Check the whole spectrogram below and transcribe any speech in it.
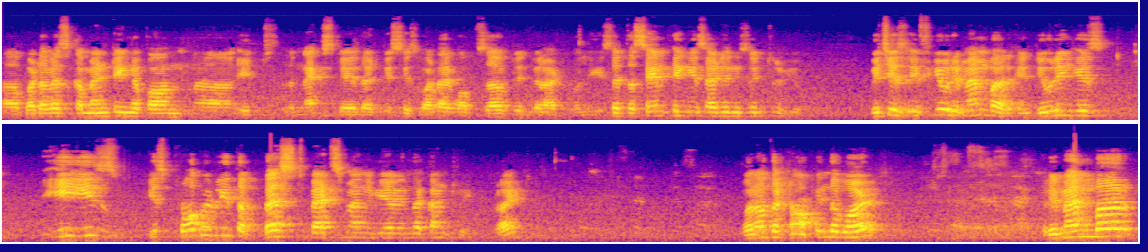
Uh, but I was commenting upon uh, it the next day that this is what I've observed in Virat Kohli. He said the same thing he said in his interview, which is if you remember, in, during his, he is is probably the best batsman we have in the country, right? One of the top in the world. Remember,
